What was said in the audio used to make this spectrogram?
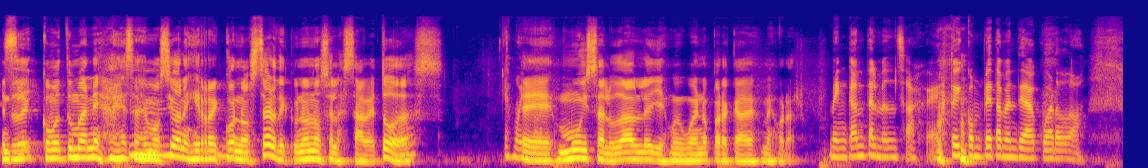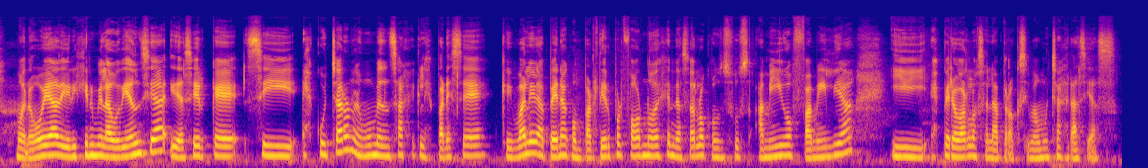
Entonces, cómo tú manejas esas emociones y reconocer de que uno no se las sabe todas es muy, es muy saludable y es muy bueno para cada vez mejorar. Me encanta el mensaje, estoy completamente de acuerdo. Bueno, voy a dirigirme a la audiencia y decir que si escucharon algún mensaje que les parece que vale la pena compartir, por favor no dejen de hacerlo con sus amigos, familia y espero verlos en la próxima. Muchas gracias.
